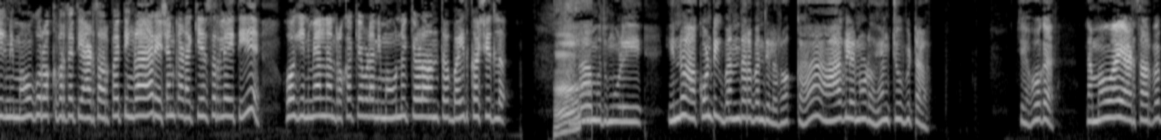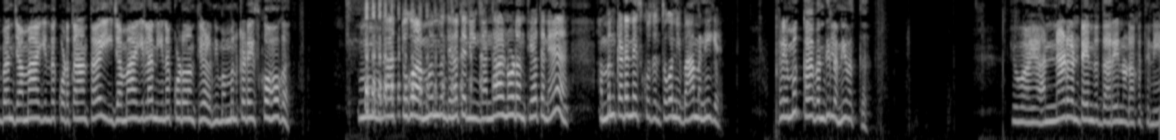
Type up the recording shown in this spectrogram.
ಈಗ ನಿಮ್ಮ ಅವ್ಗೂ ರೊಕ್ಕ ಬರ್ತೈತಿ ಎರಡು ಸಾವಿರ ರೂಪಾಯಿ ತಿಂಗಳ ರೇಷನ್ ಕಾರ್ಡ್ ಅಕ್ಕಿ ಹೆಸರಲ್ಲೇ ಐತಿ ಹೋಗಿ ಇನ್ಮೇಲೆ ನಾನು ರೊಕ್ಕ ಕೇಳ ನಿಮ್ಮ ಅವನ್ನ ಕೇಳ ಅಂತ ಬೈದ್ ಕಳಿಸಿದ್ಲು ಮುದುಮುಳಿ ಇನ್ನೂ ಅಕೌಂಟಿಗೆ ಬಂದರ ಬಂದಿಲ್ಲ ರೊಕ್ಕ. ಆಗ್ಲೇ ನೋಡು, ಹೆಂಗ್ ಚೂ ಬಿಟ್ಟ ಏ, ಹೋಗ. ನಮ್ಮವ್ವ ಎರಡ್ ಸಾವಿರ ರೂಪಾಯಿ ಬಂದು ಜಮಾ ಆಗಿಂದ ಕೊಡ್ತಾ ಅಂತ ಈ ಜಮಾ ಆಗಿಲ್ಲ, ನೀನ ಕೊಡು ಅಂತ ಹೇಳಿ. ನಿಮ್ಮ ಅಮ್ಮನ ಕಡೆ ಇಸ್ಕೊ, ಹೋಗ. ಹ್ಮ್ ತಗೋ, ಅಮ್ಮನ ಮುಂದೆ ಹೇಳ್ತೇನೆ. ನಿಂಗೆ ಅಣ್ಣ ನೋಡು ಅಂತ ಹೇಳ್ತಾನೆ. ಅಮ್ಮನ ಕಡೆನೇ ಇಸ್ಕೊತೀನಿ ತಗೋ, ನೀ ಬಾ ಮನೆಗೆ. ಪ್ರೇಮಕ್ಕ ಬಂದಿಲ್ಲ ನೀವತ್ತು ಇವ ಹನ್ನೆರಡು ಗಂಟೆಯಿಂದ ದಾರಿ ನೋಡಕತ್ತೀನಿ.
